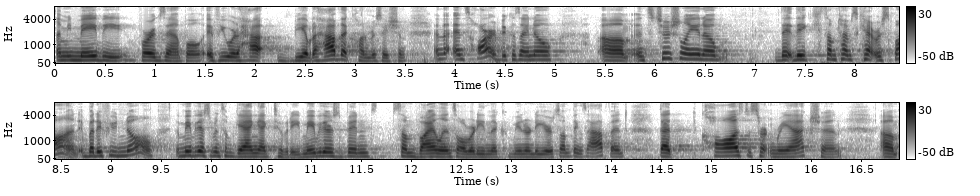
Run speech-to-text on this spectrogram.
I mean, maybe, for example, if you were to be able to have that conversation, and, and it's hard because I know um, institutionally, you know, they, they sometimes can't respond. But if you know that maybe there's been some gang activity, maybe there's been some violence already in the community, or something's happened that caused a certain reaction, um,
